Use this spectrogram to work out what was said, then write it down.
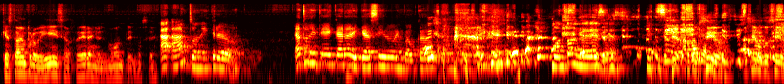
que estaba en provincia, afuera, en el monte, no sé? A Anthony, creo. Anthony tiene cara de que ha sido embaucado. un montón de veces. Ha sido abducido, ha sido abducido.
